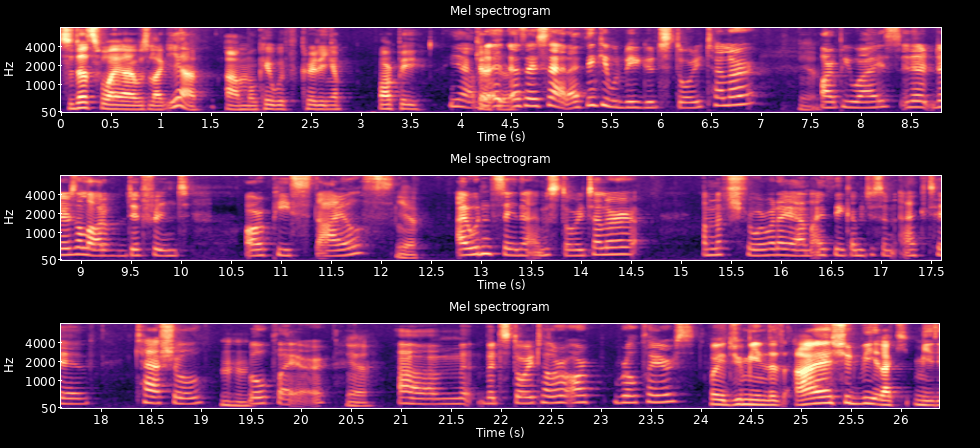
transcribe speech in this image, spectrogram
So that's why I was like, yeah, I'm okay with creating a RP. Yeah, but Character. a- as I said, I think it would be a good storyteller, Yeah. RP wise. There, there's a lot of different RP styles. Yeah. I wouldn't say that I'm a storyteller. I'm not sure what I am. I think I'm just an active, casual Mm-hmm. role player. Yeah. Um, but storyteller are role players. Wait, do you mean that I should be like me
